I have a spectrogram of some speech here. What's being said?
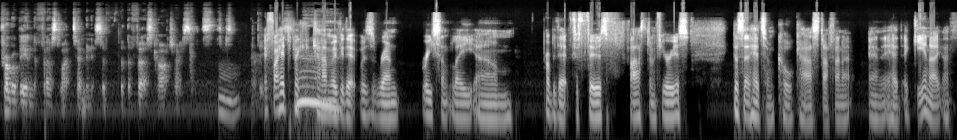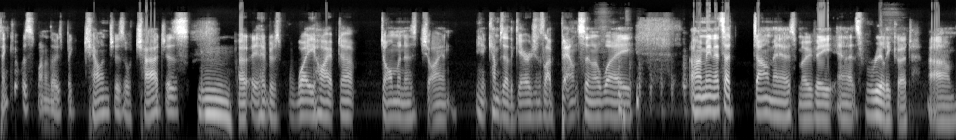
probably in the first like ten minutes of, of the first car chase. It's just Hmm. If I had to pick a car movie that was around recently, um, probably that for first Fast and Furious, because it had some cool car stuff in it. And it had, again, I, I think it was one of those big challenges or charges. Mm. Uh, it had- was way hyped up. Dominus giant. You know, it comes out of the garage and it's like bouncing away. I mean, it's a dumbass movie and it's really good. Um,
